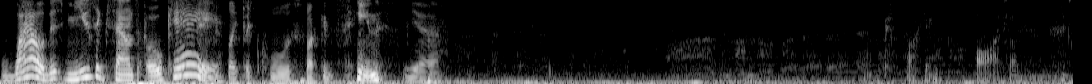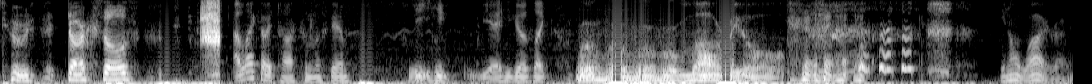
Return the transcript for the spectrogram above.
Wow, this music sounds okay. This is like the coolest fucking scene. Yeah. Looks fucking awesome. Dude, Dark Souls. I like how he talks in this game. He, he yeah, he goes like Mario You know why, right?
